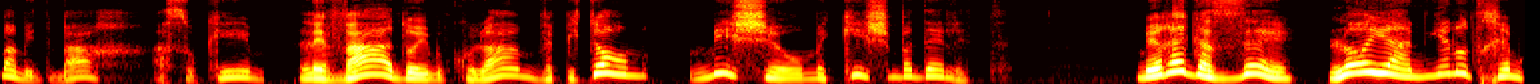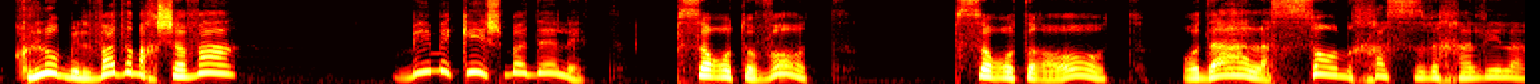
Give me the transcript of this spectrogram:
במטבח, עסוקים, לבד או עם כולם, ופתאום מישהו מקיש בדלת. מרגע זה לא יעניין אתכם כלום מלבד המחשבה מי מקיש בדלת. בשורות טובות, בשורות רעות, הודעה על אסון חס וחלילה.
